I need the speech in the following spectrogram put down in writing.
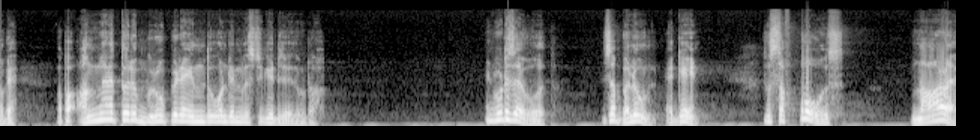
ഓക്കെ അപ്പോൾ അങ്ങനത്തെ ഒരു ഗ്രൂപ്പിനെ എന്തുകൊണ്ട് ഇൻവെസ്റ്റിഗേറ്റ് ചെയ്തു കേട്ടോ ഇൻ വോട്ട് ഇസ് എ വേർത്ത് ഇറ്റ്സ് എ ബലൂൺ അഗെയിൻ സോ സപ്പോസ് നാളെ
